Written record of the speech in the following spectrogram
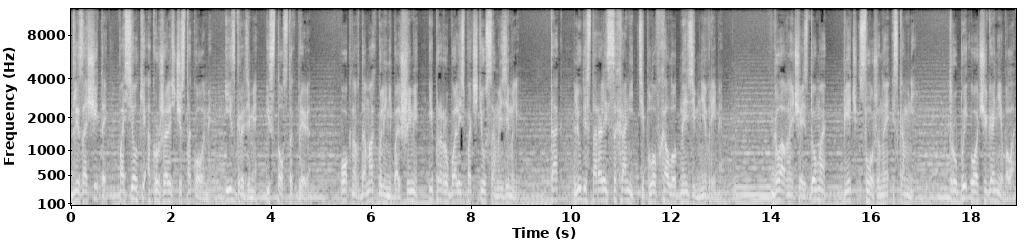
Для защиты поселки окружались чистоколами, изгородями из толстых бревен. Окна в домах были небольшими и прорубались почти у самой земли. Так люди старались сохранить тепло в холодное зимнее время. Главная часть дома – печь, сложенная из камней. Трубы у очага не было,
